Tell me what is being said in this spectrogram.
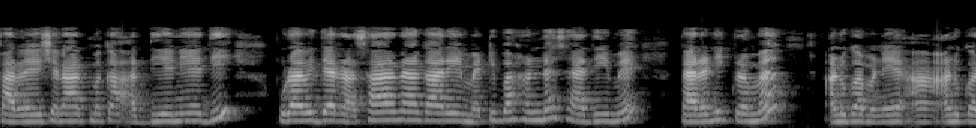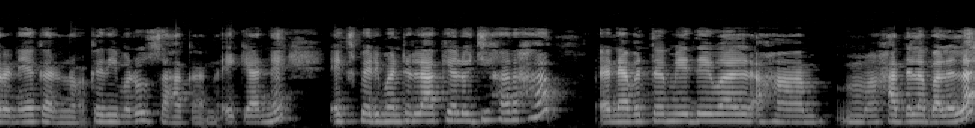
පර්යේෂණාත්මක අධ්‍යයනයේදී පුරාවිද්‍යා රසායනාගාරයේ මැටි බහඬ සෑදීමේ පැරණි ක්‍රම අනුගමනය අනුකරණය කරන කිරීමට උත්සාහ කරන. ඒ කියන්නේ එක්ස්පෙරිමෙන්ටල් ආකියොලොජි හරහා නැවත මේ දේවල් හදලා බලලා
